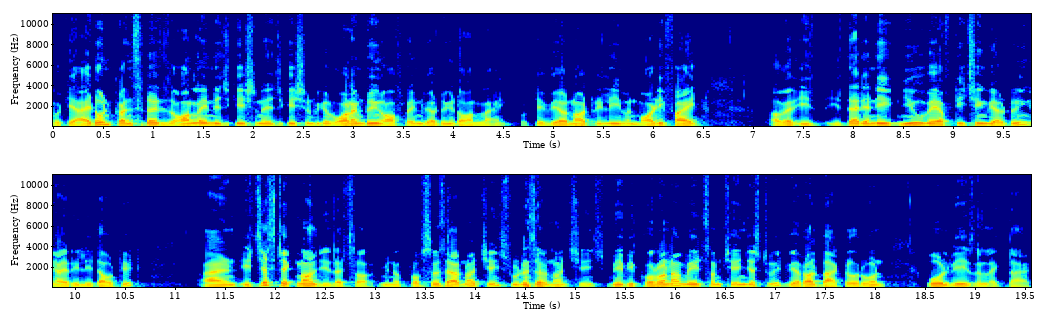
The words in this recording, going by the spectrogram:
Okay, I don't consider this online education education because what I'm doing offline, we are doing it online. Okay, we are not really even modified is, is there any new way of teaching we are doing? I really doubt it. And it's just technology, that's all. You know, professors have not changed, students have not changed. Maybe Corona made some changes to it. We are all back to our own old ways and like that.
